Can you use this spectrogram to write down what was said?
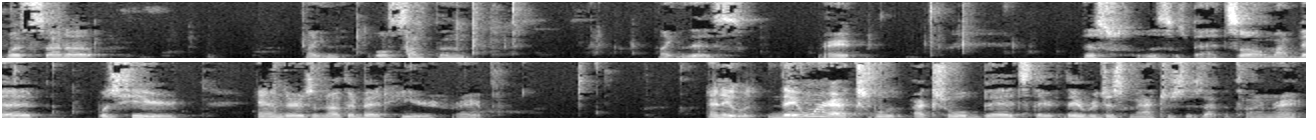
was set up like, well, something like this, right? This, this was bad. So my bed was here, and there's another bed here, right? And it was they weren't actual actual beds. They they were just mattresses at the time, right?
